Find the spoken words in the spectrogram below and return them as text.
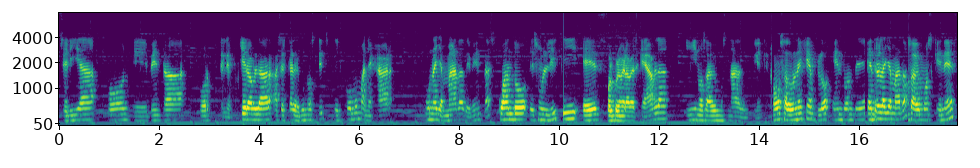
sería con eh, venta por teléfono. Quiero hablar acerca de algunos tips de cómo manejar una llamada de ventas cuando es un lead y es por primera vez que habla y no sabemos nada del cliente. Vamos a dar un ejemplo en donde entra la llamada, no sabemos quién es,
